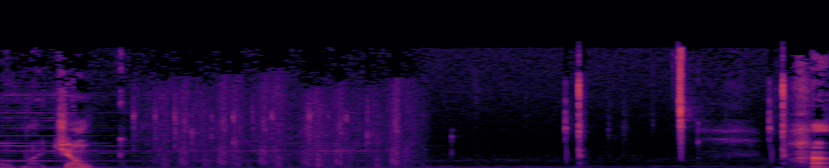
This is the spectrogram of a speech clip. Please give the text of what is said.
of my junk. Huh.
